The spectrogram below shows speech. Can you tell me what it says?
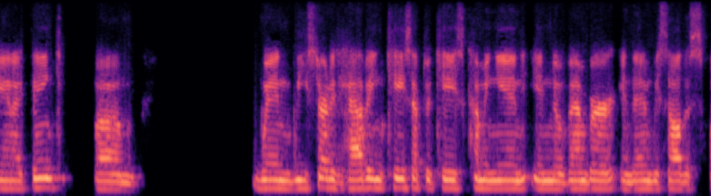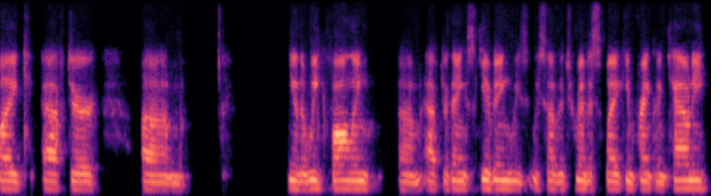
And I think um, when we started having case after case coming in in November, and then we saw the spike after, um, you know, the week following um, after Thanksgiving, we, we saw the tremendous spike in Franklin County.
